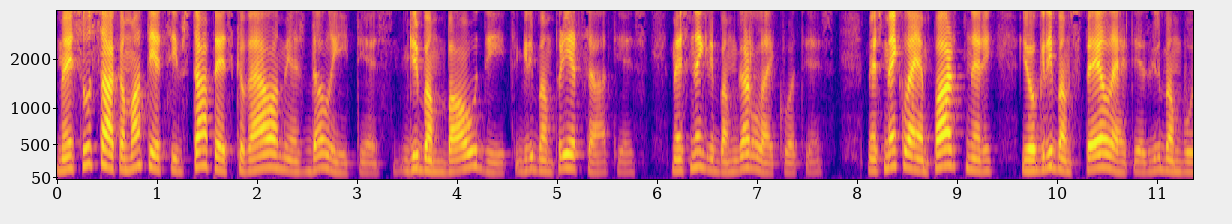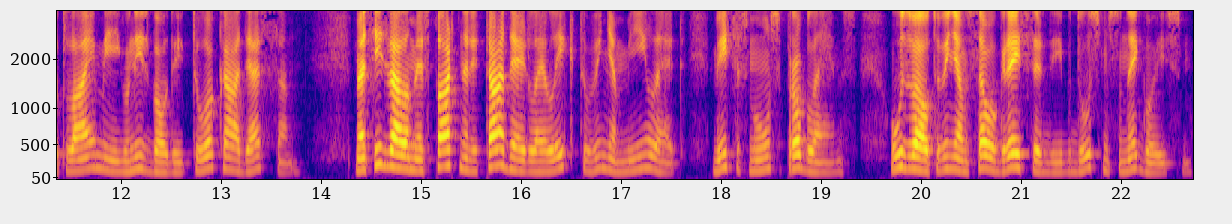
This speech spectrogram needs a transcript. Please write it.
Mēs uzsākam attiecības tāpēc, ka vēlamies dalīties, gribam baudīt, gribam priecāties, mēs negribam garlaikoties. Mēs meklējam partneri, jo gribam spēlēties, gribam būt laimīgi un izbaudīt to, kādi esam. Mēs izvēlamies partneri tādēļ, lai liktu viņam mīlēt visas mūsu problēmas, uzveltu viņam savu greizsirdību, dusmas un egoismu.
